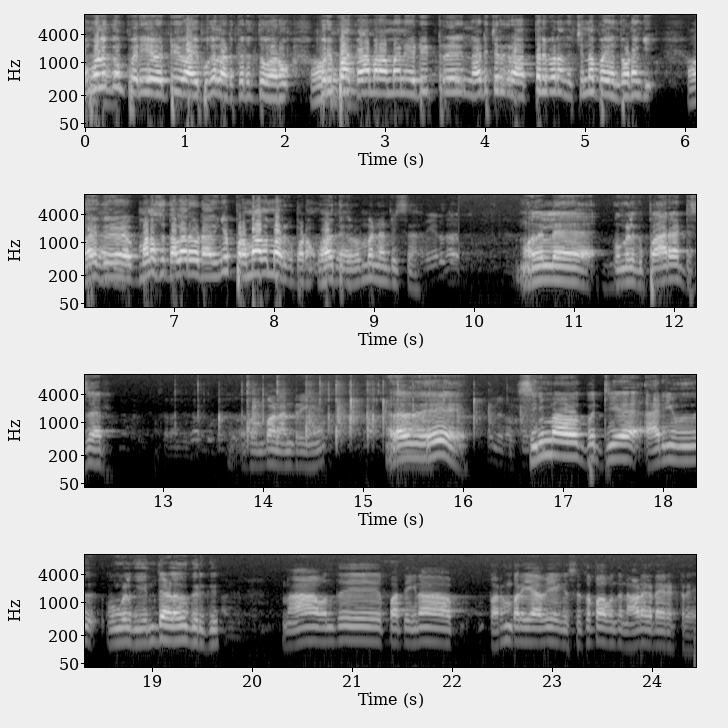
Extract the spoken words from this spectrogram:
உங்களுக்கும் பெரிய வெற்றி வாய்ப்புகள் அடுத்தடுத்து வரும். குறிப்பா கேமராமேன் எடிட்டர் நடிச்சிருக்கிற அத்தனை பேரும் அந்த சின்ன பையன் தொடங்கி. அதுக்கு மனசு தளர விடாதீங்க பிரமாதமா இருக்கு படம். வாழ்த்துக்கள். ரொம்ப நன்றி சார். முதல்ல உங்களுக்கு பாராட்டு சார். ரொம்ப நன்றிங்க. அதாவது சினிமாவை பற்றிய அறிவு உங்களுக்கு எந்த அளவுக்கு இருக்கு? நான் வந்து பார்த்தீங்கன்னா பரம்பரையாகவே எங்கள் சித்தப்பா வந்து நாடக டைரக்டரு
